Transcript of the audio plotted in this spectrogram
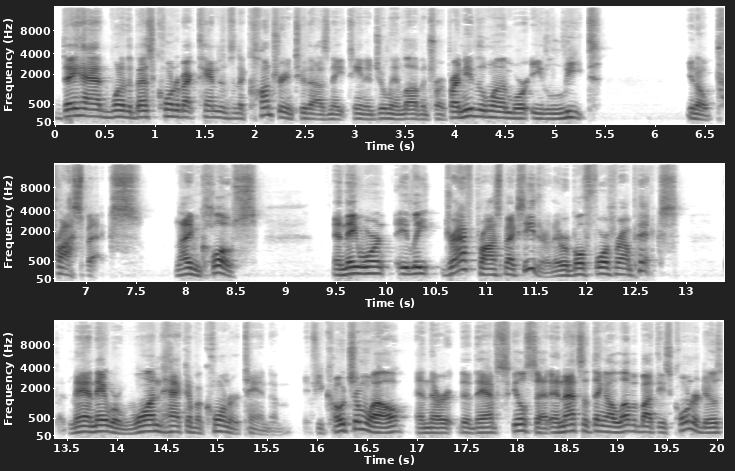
they had one of the best cornerback tandems in the country in 2018 and Julian Love and Troy Pride. Neither one of them were elite, you know, prospects, not even close. And they weren't elite draft prospects either. They were both fourth round picks. But man, they were one heck of a corner tandem. If you coach them well and they're they have skill set, and that's the thing I love about these corner deals.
